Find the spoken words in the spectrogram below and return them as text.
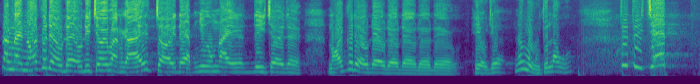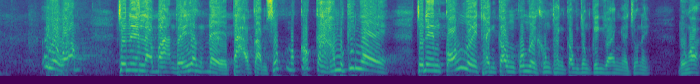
đằng này nói cứ đều đều đi chơi bạn gái trời đẹp như hôm nay đi chơi này. Nói cứ đều đều đều đều đều đều. Hiểu chưa? Nó ngủ từ lâu. Thế thì chết. Hiểu không? Cho nên là bạn thấy rằng để tạo cảm xúc nó có cả một cái nghề. Cho nên có người thành công, có người không thành công trong kinh doanh ở chỗ này. Đúng không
